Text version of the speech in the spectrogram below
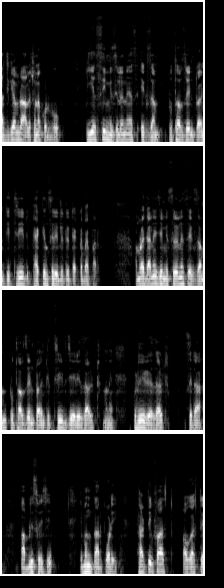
আজকে আমরা আলোচনা করব PSC miscellaneous exam two thousand twenty থ্রির ভ্যাকেন্সি রিলেটেড একটা ব্যাপার। আমরা জানি যে miscellaneous exam two thousand twenty থ্রির যে রেজাল্ট মানে প্রিলি রেজাল্ট সেটা পাবলিশ হয়েছে এবং তারপরে থার্টি ফার্স্ট অগাস্টে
